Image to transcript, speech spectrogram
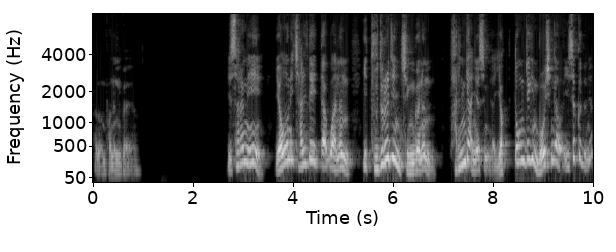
한번 보는 거예요. 이 사람이 영혼이 잘 돼 있다고 하는 이 두드러진 증거는 다른 게 아니었습니다. 역동적인 무엇인가 있었거든요.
